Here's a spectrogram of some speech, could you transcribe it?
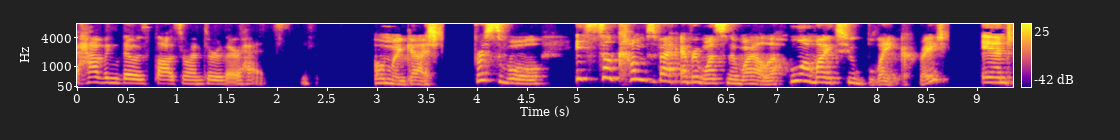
having those thoughts run through their heads? Oh my gosh! First of all, it still comes back every once in a while. Who am I to blank, right? And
